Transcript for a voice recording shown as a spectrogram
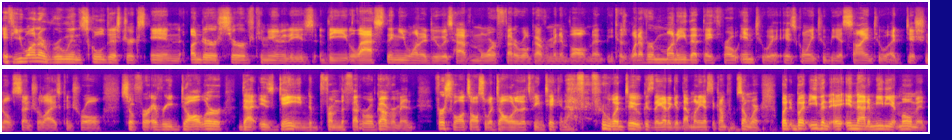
if you want to ruin school districts in underserved communities, the last thing you want to do is have more federal government involvement because whatever money that they throw into it is going to be assigned to additional centralized control. So for every dollar that is gained from the federal government, first of all, it's also a dollar that's being taken out of everyone too because they got to get that money has to come from somewhere. But but even in that immediate moment,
